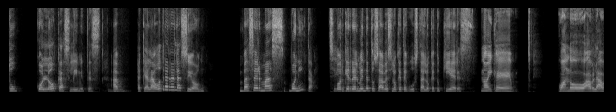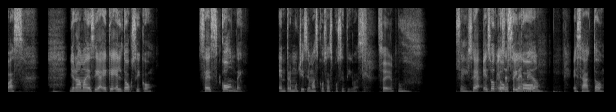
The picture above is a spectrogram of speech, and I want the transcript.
tú colocas límites a, a que a la otra relación va a ser más bonita, sí. porque realmente tú sabes lo que te gusta, lo que tú quieres. No, y que cuando hablabas, yo nada más decía, es que el tóxico se esconde entre muchísimas cosas positivas. Sí. sí. O sea, eso es tóxico. espléndido. Exacto.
